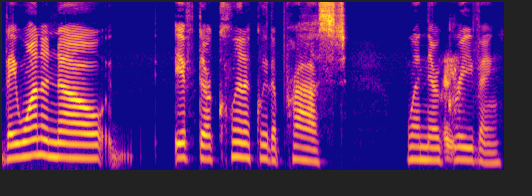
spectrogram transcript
they want to know if they're clinically depressed when they're right. grieving.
